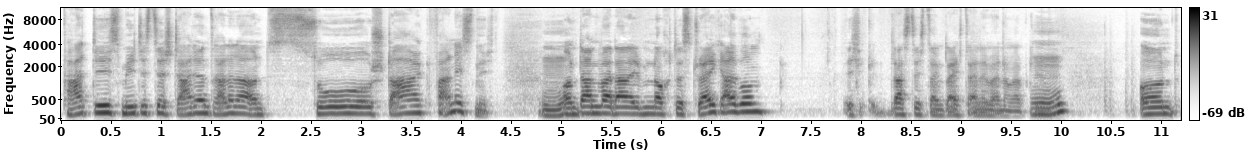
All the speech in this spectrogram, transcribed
Partys, mietest dir Stadion, tralala und so stark fand ich es nicht. Mhm. Und dann war da eben noch das Drake-Album. Ich lasse dich dann gleich deine Meinung abgeben. Mhm. Und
